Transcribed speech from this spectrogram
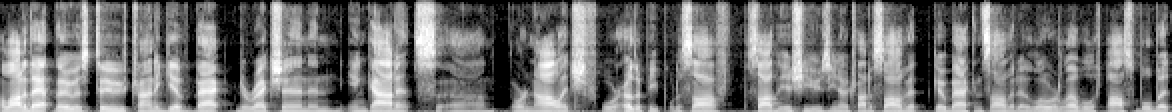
A lot of that though is too trying to give back direction and, and guidance uh, or knowledge for other people to solve solve the issues. You know, try to solve it, go back and solve it at a lower level if possible. But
